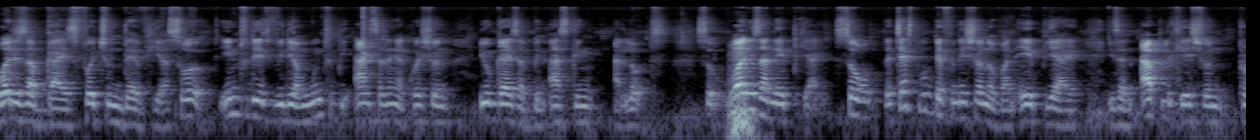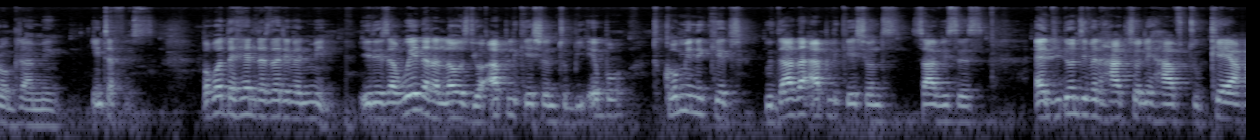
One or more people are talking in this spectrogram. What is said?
What is up guys, Fortune Dev here. So in today's video, I'm going to be answering a question you guys have been asking a lot. So what is an API? So the textbook definition of an API is an application programming interface. But what the hell does that even mean? It is a way that allows your application to be able to communicate with other applications, services, and you don't even actually have to care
